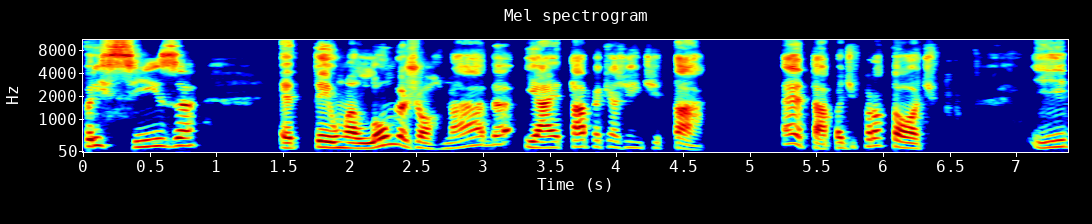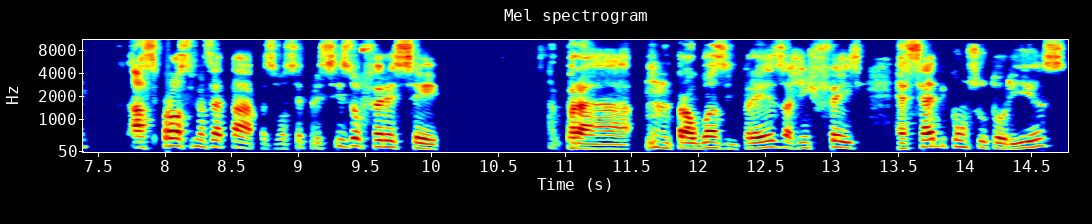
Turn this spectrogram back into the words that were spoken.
precisa é ter uma longa jornada e a etapa que a gente está é a etapa de protótipo. E as próximas etapas você precisa oferecer para algumas empresas. A gente fez, recebe consultorias,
